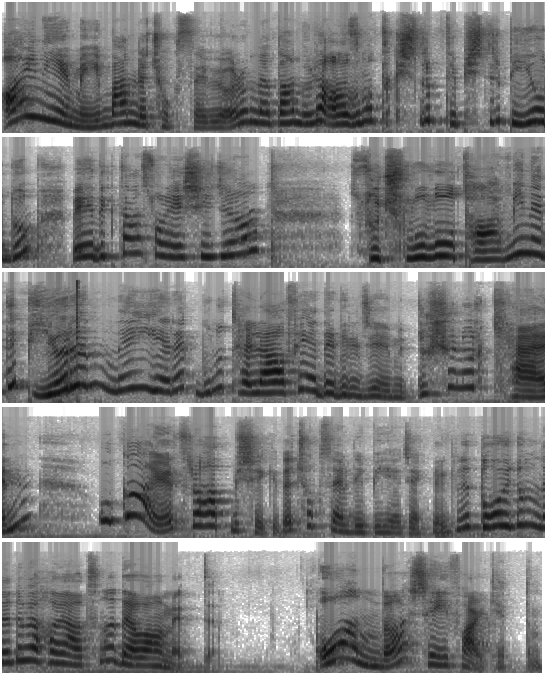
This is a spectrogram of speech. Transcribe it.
Aynı yemeği ben de çok seviyorum ve ben böyle ağzıma tıkıştırıp tepiştirip yiyordum. Ve yedikten sonra yaşayacağım suçluluğu tahmin edip yarın ne yiyerek bunu telafi edebileceğimi düşünürken o gayet rahat bir şekilde çok sevdiği bir yiyecekle ilgili doydum dedi ve hayatına devam etti. O anda şeyi fark ettim.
